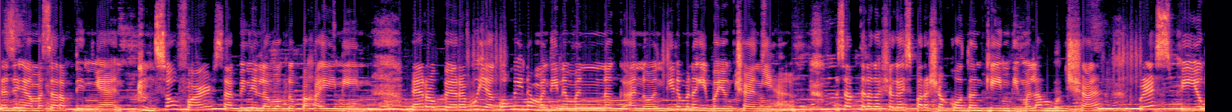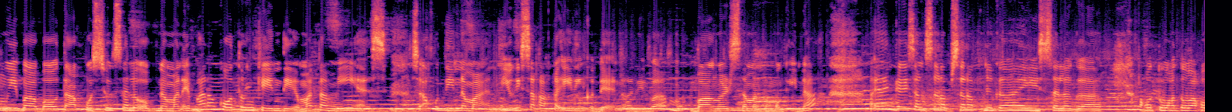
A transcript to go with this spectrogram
Kasi nga, masarap din yan. so far, sabi nila, wag daw pakainin. Pero, pera buyag, okay naman. Di naman nag, ano, hindi naman nag-iba yung chan niya. Masarap talaga siya, guys. Para siyang cotton candy. Malambot siya. Crispy yung ibabaw. Tapos, yung sa loob naman, ay parang cotton candy. Matamis. So, ako din naman. Yung isa kakainin ko din. O, diba? Mukbangers naman itong mag-ina. Ayan, guys. Ang sarap-sarap niya, guys. Talaga. Ako tuwang-tuwa ko.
